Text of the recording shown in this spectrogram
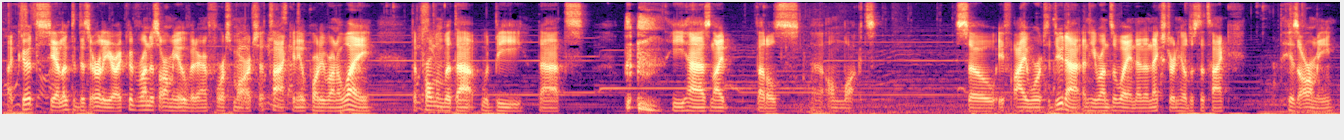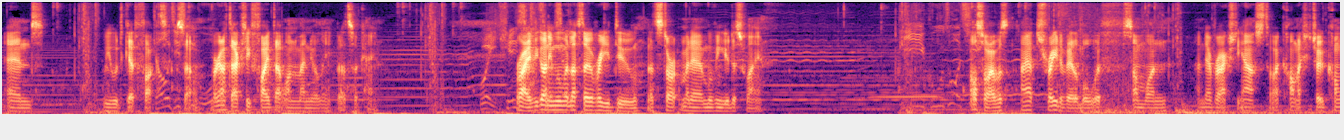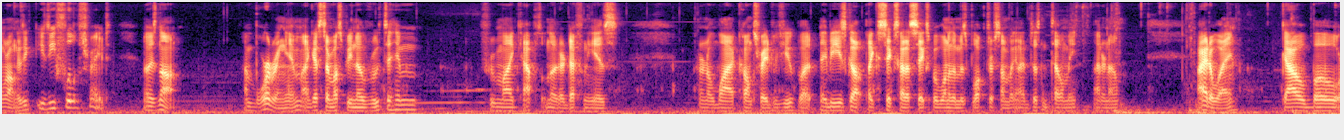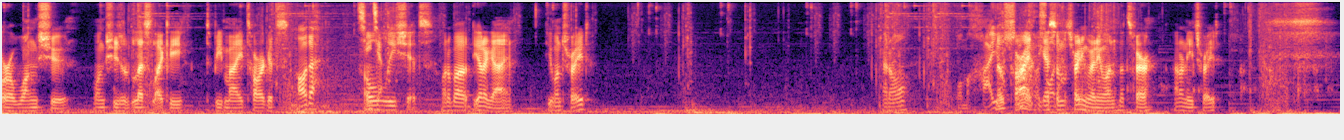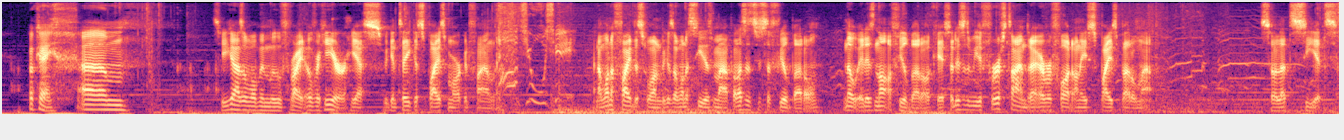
I could, see I looked at this earlier, I could run this army over there and force march, attack, and he'll probably run away. The problem with that would be that he has night battles uh, unlocked. So if I were to do that and he runs away and then the next turn he'll just attack his army, and we would get fucked. So we're gonna have to actually fight that one manually, but that's okay. Right, if you got any movement left over, you do. Let's start moving you this way. Also, I was I had trade available with someone I never actually asked, so I can't actually trade Kong Rong. Is he is he full of trade? No, he's not. I'm bordering him. I guess there must be no route to him through my capital. No, there definitely is. I don't know why I can't trade with you, but maybe he's got like 6 out of 6, but one of them is blocked or something and it doesn't tell me. I don't know. Either way, Gao Bo or a Wang Shu. Wang Shu's less likely to be my target. Holy shit. What about the other guy? Do you want trade? At all? Nope, alright, I guess I'm not trading with anyone. That's fair. I don't need trade. Okay, um... So you guys have all been moved right over here. Yes, we can take a spice market finally. And I want to fight this one because I want to see this map. Unless it's just a field battle. No, it is not a field battle. Okay, so this is be the first time that I ever fought on a spice battle map. So let's see it. So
